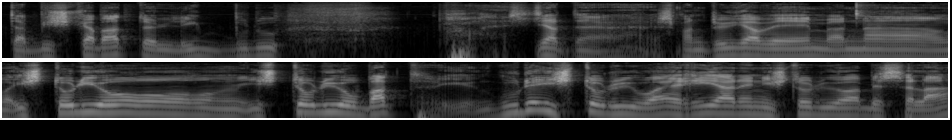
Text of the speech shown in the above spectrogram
Eta bizka bat, liburu, ez diat, espantu gabe, baina historio, historio bat, gure historioa, erriaren historioa bezala,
